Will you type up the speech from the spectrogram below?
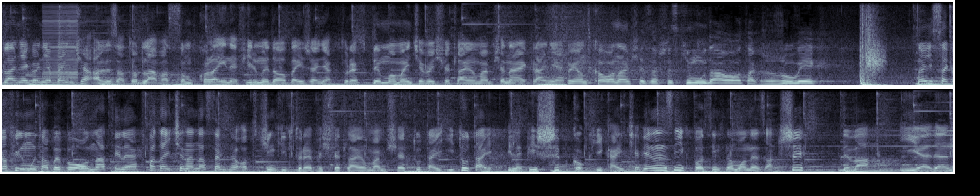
dla niego nie będzie, ale za to dla was są kolejne filmy do obejrzenia, które w tym momencie wyświetlają wam się na ekranie. Wyjątkowo nam się ze wszystkim udało, także żółwik. No i z tego filmu to by było na tyle. Wpadajcie na następne odcinki, które wyświetlają wam się tutaj i tutaj. I lepiej szybko klikajcie w jeden z nich, bo znikną one za 3, 2, 1.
